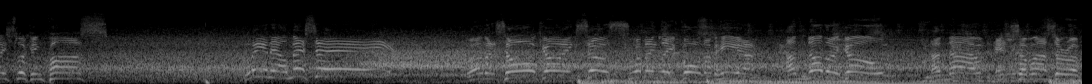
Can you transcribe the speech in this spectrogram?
Nice looking pass. Lionel Messi! Well, it's all going so swimmingly for them here. Another goal. And now it's a matter of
